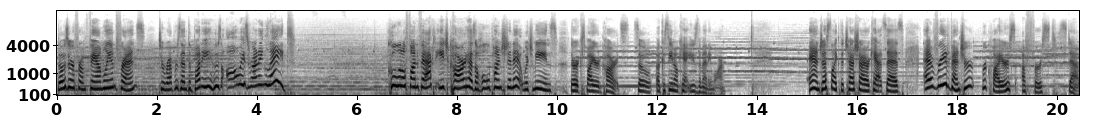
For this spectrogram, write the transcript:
Those are from family and friends to represent the bunny who's always running late. Cool little fun fact each card has a hole punched in it, which means they're expired cards. So a casino can't use them anymore. And just like the Cheshire Cat says, every adventure requires a first step.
